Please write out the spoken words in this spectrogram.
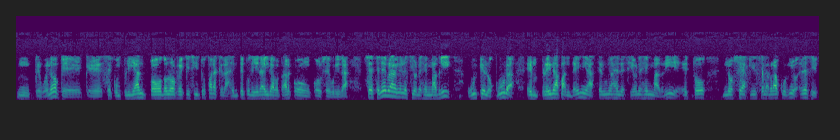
que bueno, que, que se cumplían todos los requisitos para que la gente pudiera ir a votar con, con seguridad. Se celebran elecciones en Madrid, uy, qué locura, en plena pandemia hacer unas elecciones en Madrid, esto no sé a quién se le habrá ocurrido. Es decir,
